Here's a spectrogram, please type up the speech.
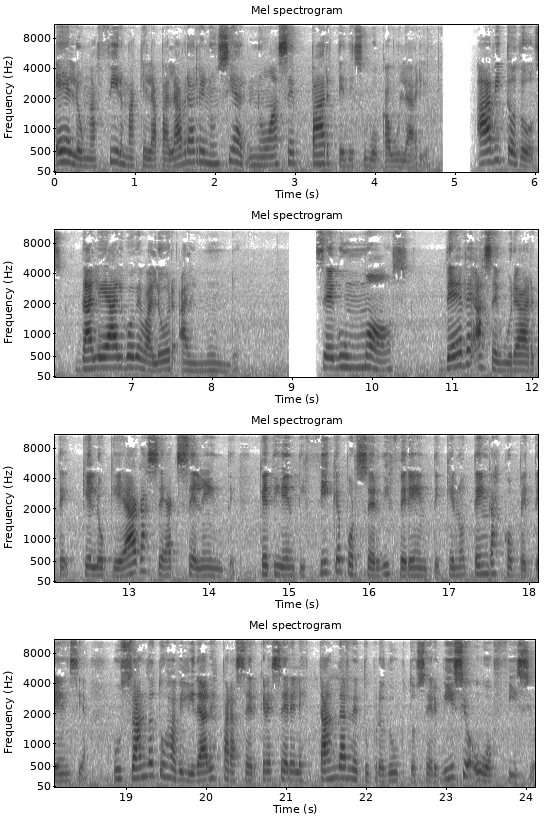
Elon afirma que la palabra renunciar no hace parte de su vocabulario. Hábito 2. Dale algo de valor al mundo. Según Moss, debe asegurarte que lo que hagas sea excelente, que te identifique por ser diferente, que no tengas competencia, usando tus habilidades para hacer crecer el estándar de tu producto, servicio u oficio.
